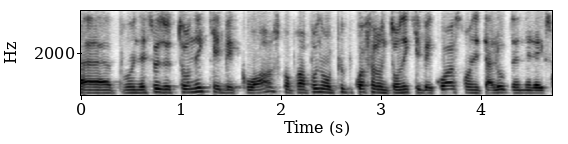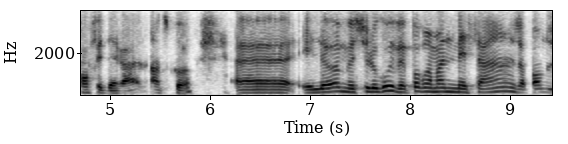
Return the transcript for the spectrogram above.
Euh, pour une espèce de tournée québécoise. Je comprends pas non plus pourquoi faire une tournée québécoise quand on est à l'aube d'une élection fédérale, en tout cas. Euh, et là, M. Legault, il avait pas vraiment de message, à part nous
